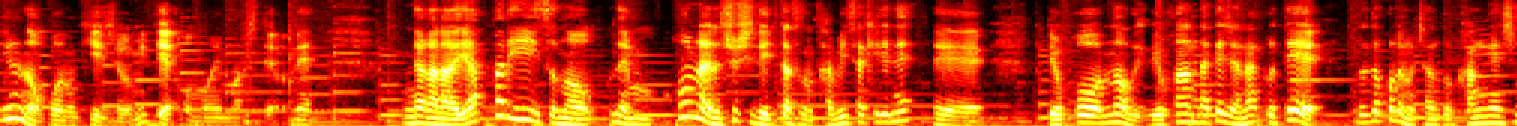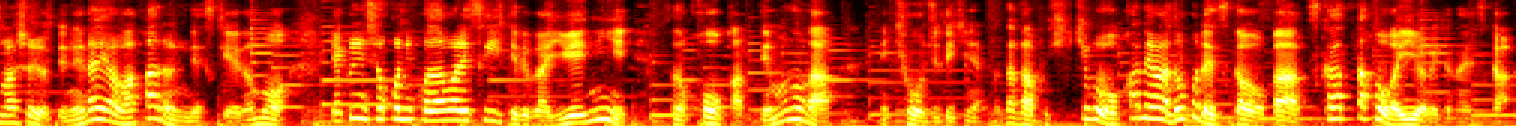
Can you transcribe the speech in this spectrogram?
いうのをこの記事を見て思いましたよね。だから、やっぱり、そのね、本来の趣旨で言ったらその旅先でね、えー、旅行の旅館だけじゃなくて、そういうところでもちゃんと還元しましょうよって狙いはわかるんですけれども、逆にそこにこだわりすぎてるがゆえに、その効果っていうものが享受できないと。だから結局お金はどこで使おうか、使った方がいいわけじゃないですか。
